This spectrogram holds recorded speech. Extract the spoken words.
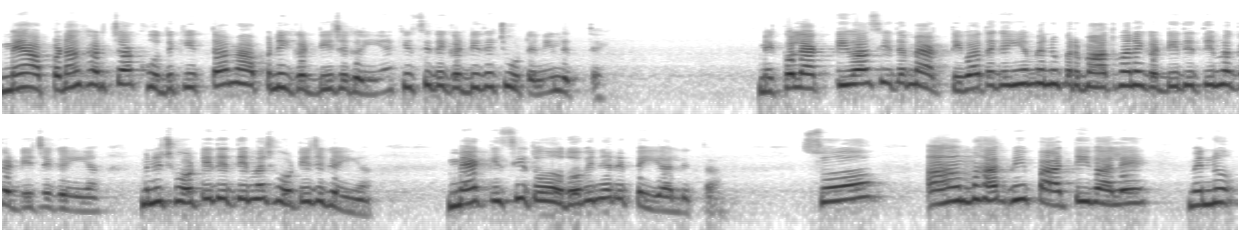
ਮੈਂ ਆਪਣਾ ਖਰਚਾ ਖੁਦ ਕੀਤਾ, ਮੈਂ ਆਪਣੀ ਗੱਡੀ 'ਚ ਗਈ ਆ ਕਿਸੇ ਦੀ ਗੱਡੀ ਦੇ ਝੂਟੇ ਨਹੀਂ ਲਿੱਤੇ। ਮੇਰੇ ਕੋਲ ਐਕਟਿਵਾ ਸੀ ਤੇ ਮੈਂ ਐਕਟਿਵਾ ਤੇ ਗਈ ਆ ਮੈਨੂੰ ਪਰਮਾਤਮਾ ਨੇ ਗੱਡੀ ਦਿੱਤੀ, ਮੈਂ ਗੱਡੀ 'ਚ ਗਈ ਆ ਮੈਨੂੰ ਛੋਟੀ ਦਿੱਤੀ, ਮੈਂ ਛੋਟੀ 'ਚ ਗਈ ਆ ਮੈਂ ਕਿਸੇ ਤੋਂ ਉਦੋਂ ਵੀ ਨਹੀਂ ਰੁਪਈਆ ਲਿੱਤਾ। ਸੋ ਆਮ ਆਦਮੀ ਪਾਰਟੀ ਵਾਲੇ ਮੈਨੂੰ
